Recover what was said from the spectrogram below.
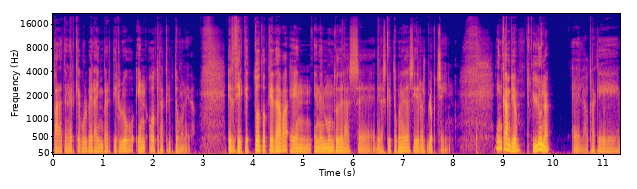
para tener que volver a invertir luego en otra criptomoneda. Es decir, que todo quedaba en, el mundo de las, eh, de las criptomonedas y de los blockchain. En cambio, Luna, eh, la otra que,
